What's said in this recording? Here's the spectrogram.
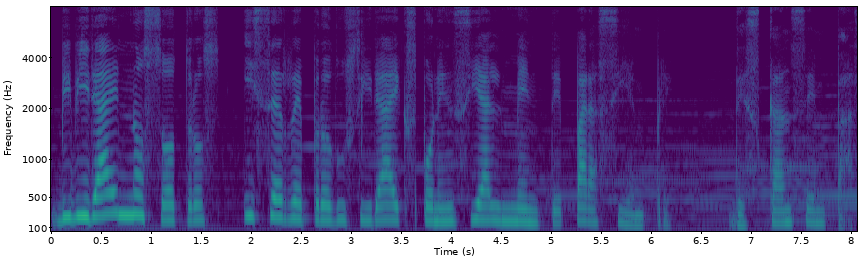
vivirá en nosotros y se reproducirá exponencialmente para siempre. Descanse en paz.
